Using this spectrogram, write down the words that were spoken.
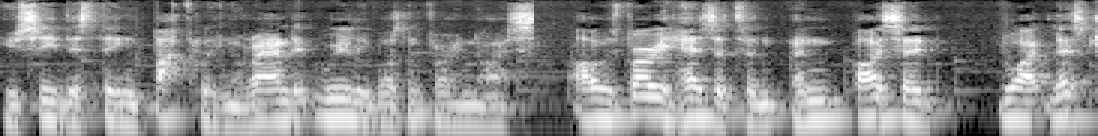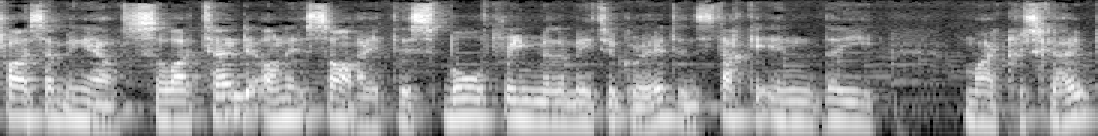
you see this thing buckling around. It really wasn't very nice. I was very hesitant, and I said, right, let's try something else. So I turned it on its side, this small three millimeter grid, and stuck it in the microscope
